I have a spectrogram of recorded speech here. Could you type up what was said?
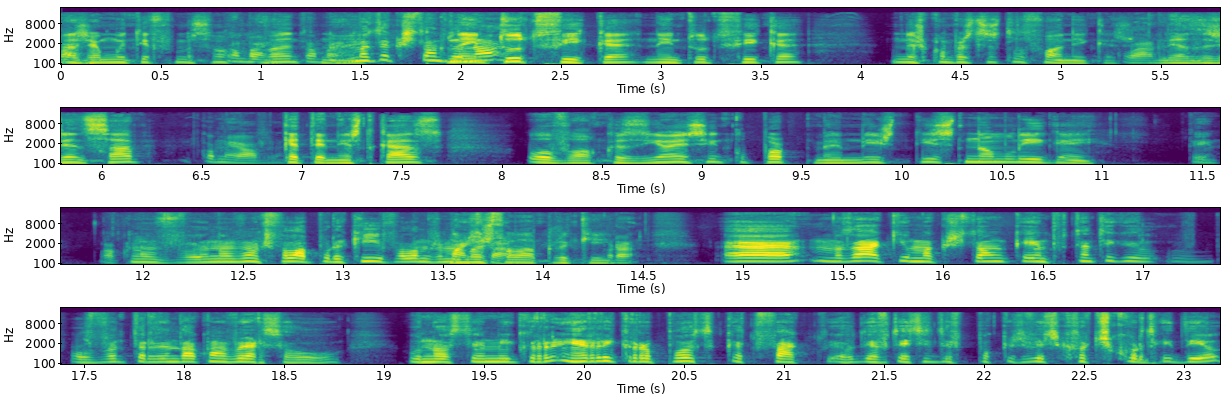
haja muita informação também, relevante. Também. É? Mas a questão nem, tudo fica, nem tudo fica nas conversas telefónicas. Claro. Aliás, a gente sabe é que até neste caso houve ocasiões em que o próprio Primeiro-Ministro disse não me liguem. Sim, ou que não, não vamos falar por aqui, falamos mais não tarde. vamos falar por aqui. Uh, mas há aqui uma questão que é importante e que levando trazendo à conversa o, o nosso amigo Henrique Raposo, que de facto eu deve ter sido das poucas vezes que eu discordei dele,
